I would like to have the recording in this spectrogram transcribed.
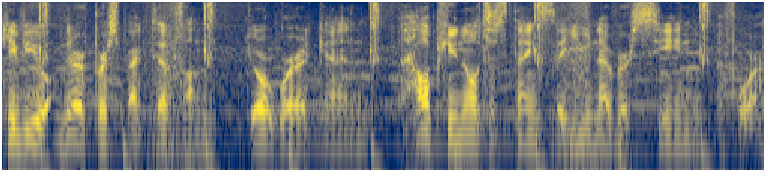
give you their perspectives on your work and help you notice things that you never seen before.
